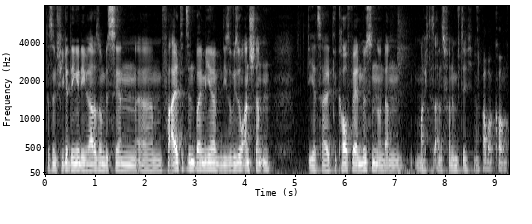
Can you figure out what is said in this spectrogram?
das sind viele Dinge, die gerade so ein bisschen ähm, veraltet sind bei mir, die sowieso anstanden, die jetzt halt gekauft werden müssen und dann mache ich das alles vernünftig. Ja. Aber kommt.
